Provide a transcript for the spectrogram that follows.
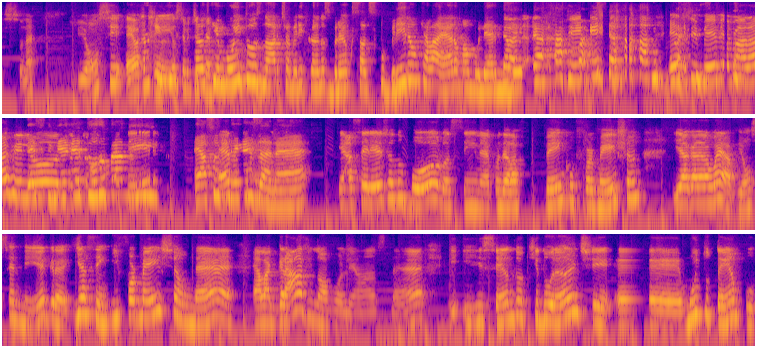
isso, né? Beyoncé é rei. Eu sempre Tanto que, muitos norte-americanos brancos só descobriram que ela era uma mulher negra. Esse meme é maravilhoso. Esse meme é tudo para mim. É a surpresa, é, né? É a cereja do bolo, assim, né? Quando ela vem com Formation e a galera, ué, a Beyoncé é negra. E assim, e Formation, né? Ela grava em Nova Orleans, né? E, e sendo que durante é, é, muito tempo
